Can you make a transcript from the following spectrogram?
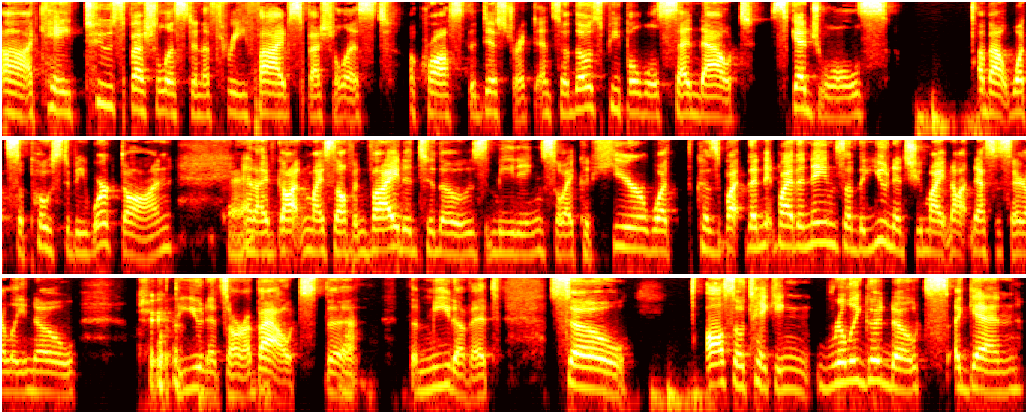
uh, a K2 specialist and a 3 5 specialist across the district. And so those people will send out schedules about what's supposed to be worked on Okay. and i've gotten myself invited to those meetings so i could hear what because by the, by the names of the units you might not necessarily know True. what the units are about the Yeah. the meat of it so also taking really good notes again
